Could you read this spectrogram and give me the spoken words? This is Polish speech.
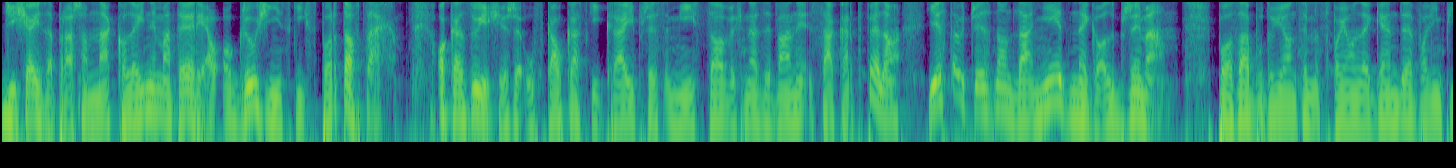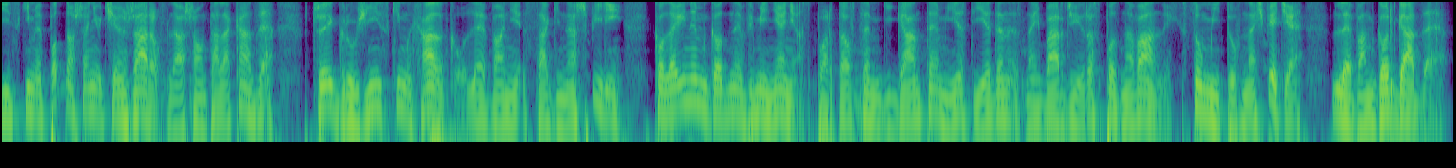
Dzisiaj zapraszam na kolejny materiał o gruzińskich sportowcach. Okazuje się, że ów kaukaski kraj przez miejscowych nazywany Sakartvelo jest ojczyzną dla niejednego olbrzyma. Poza budującym swoją legendę w olimpijskim podnoszeniu ciężarów Laszą Talakadze czy gruzińskim Halku Lewanie Saginaszwili, kolejnym godnym wymienienia sportowcem gigantem jest jeden z najbardziej rozpoznawalnych sumitów na świecie, Lewan Gorgadze.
